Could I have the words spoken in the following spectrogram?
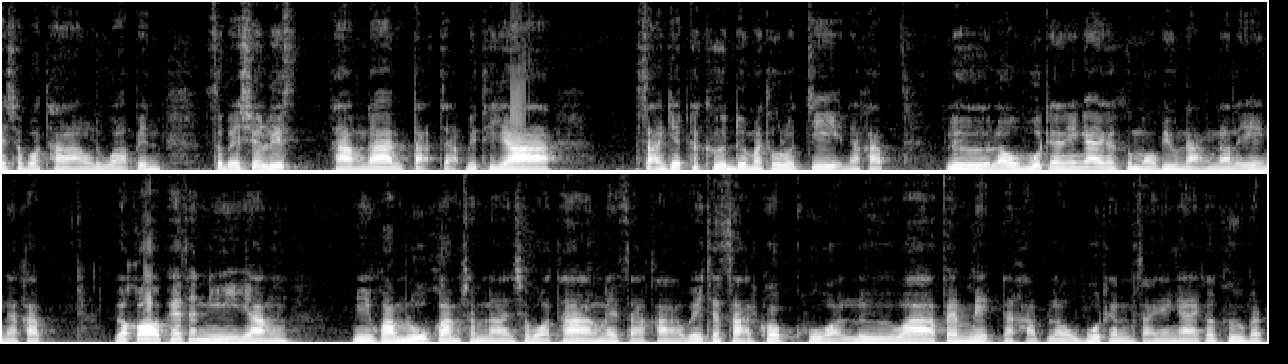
ทย์เฉพาะทาง หรือว่าเป็น specialist ทางด้านตะจวิทยาภาษาอังกฤษก็คือ dermatology นะครับ หรือเราพูดกันง่ายๆ ก็คือหมอผิวหนังนั่นเองนะครับ แล้วก็แพทย์ท่านนี้ยังมีความรู้ความชำนาญเฉพาะทางในสาขาเวชศาสตร์ครอบครัว หรือว่าแฟมเมดนะครับ เราพูดกันภาษาง่ายๆ ก็คือแบบ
